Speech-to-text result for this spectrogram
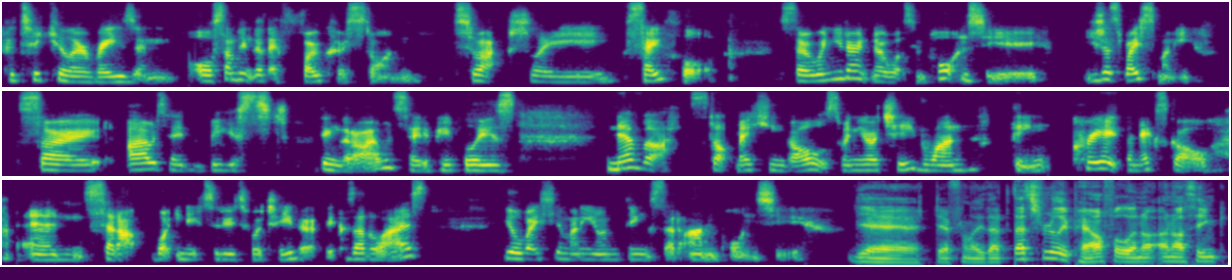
particular reason or something that they're focused on to actually save for. So when you don't know what's important to you, you just waste money. So I would say the biggest thing that I would say to people is never stop making goals. When you achieve one thing, create the next goal and set up what you need to do to achieve it because otherwise you'll waste your money on things that aren't important to you. Yeah, definitely. That that's really powerful, and and I think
